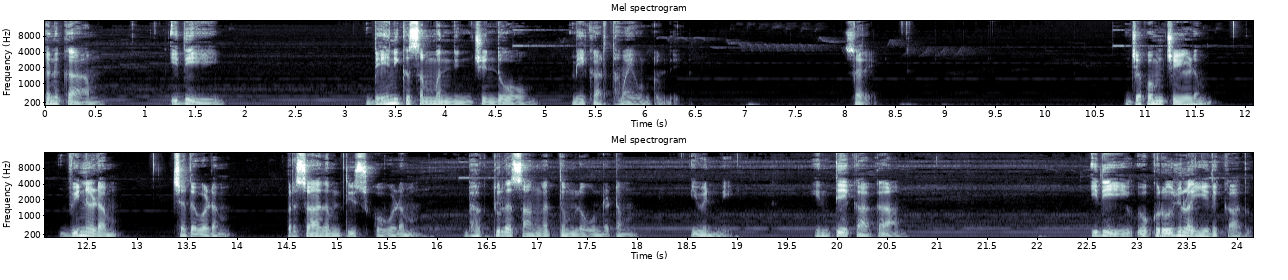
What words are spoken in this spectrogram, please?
కనుక ఇది దేనికి సంబంధించిందో మీకు అర్థమై ఉంటుంది. సరే. జపం చేయడం వినడం చదవడం ప్రసాదం తీసుకోవడం భక్తుల సాంగత్యంలో ఉండటం ఇవన్నీ. ఇంతేకాక ఇది ఒక రోజులో అయ్యేది కాదు.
